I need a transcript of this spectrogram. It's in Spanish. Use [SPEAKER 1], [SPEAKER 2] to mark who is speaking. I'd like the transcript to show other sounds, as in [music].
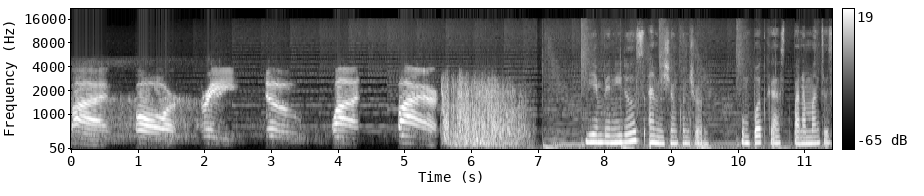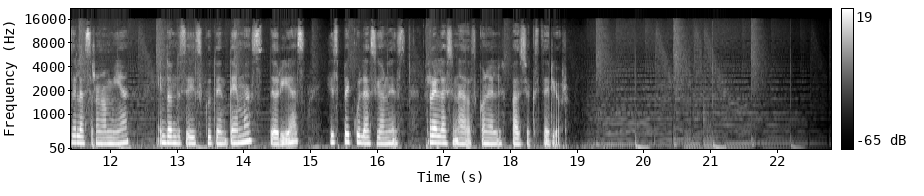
[SPEAKER 1] Five, four, three, two, one, fire.
[SPEAKER 2] Bienvenidos a Mission Control, un podcast para amantes de la astronomía en donde se discuten temas, teorías y especulaciones relacionadas con el espacio exterior.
